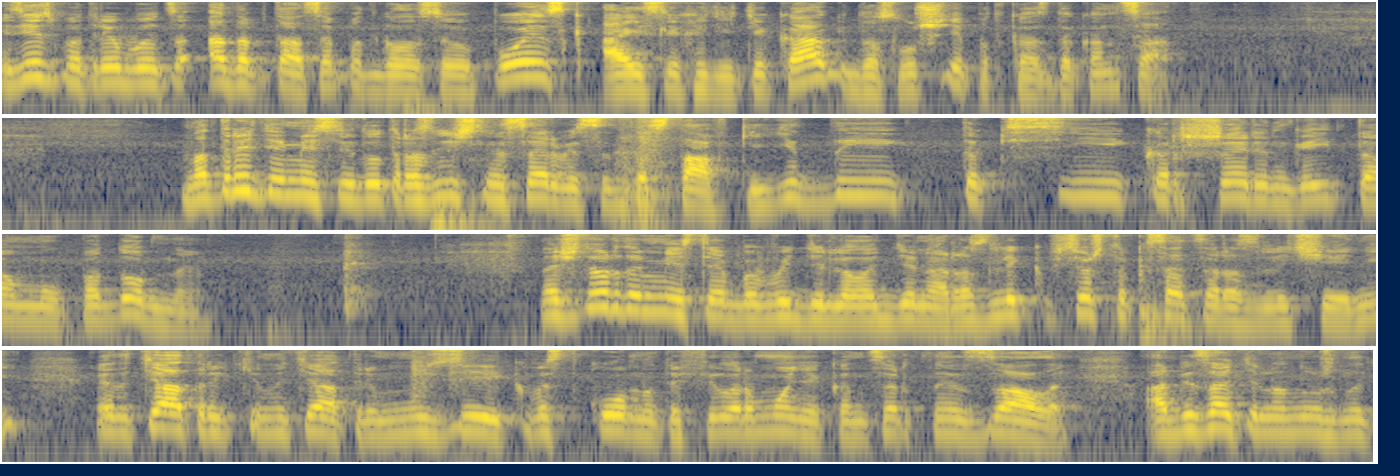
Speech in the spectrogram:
Здесь потребуется адаптация под голосовой поиск, а если хотите как, дослушайте подкаст до конца. На третьем месте идут различные сервисы доставки еды, такси, каршеринга и тому подобное. На четвертом месте я бы выделил отдельно развлек... все, что касается развлечений. Это театры, кинотеатры, музеи, квест-комнаты, филармония, концертные залы. Обязательно нужно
